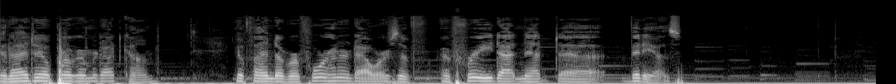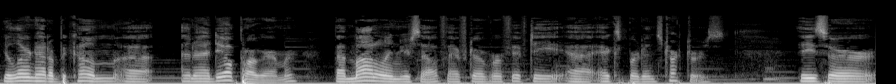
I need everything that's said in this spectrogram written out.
At idealprogrammer.com, you'll find over 400 hours of, of free .NET uh, videos. You'll learn how to become uh, an ideal programmer by modeling yourself after over 50 uh, expert instructors. These are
